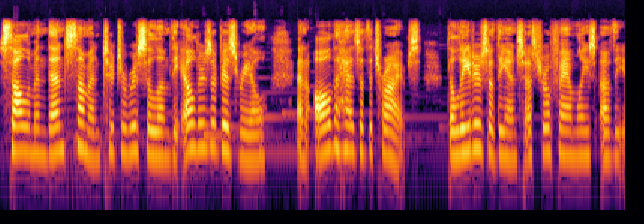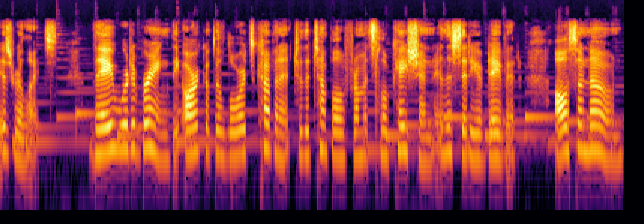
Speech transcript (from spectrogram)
Solomon then summoned to Jerusalem the elders of Israel and all the heads of the tribes, the leaders of the ancestral families of the Israelites. They were to bring the ark of the Lord's covenant to the temple from its location in the city of David, also known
